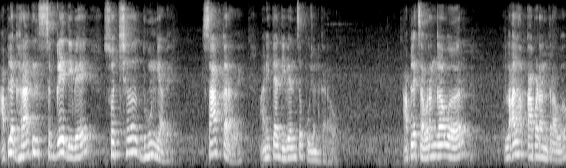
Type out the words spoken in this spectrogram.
आपल्या घरातील सगळे दिवे स्वच्छ धुवून घ्यावे साफ करावे आणि त्या दिव्यांचं पूजन करावं. आपल्या चौरंगावर लाल कापड अंतरावं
